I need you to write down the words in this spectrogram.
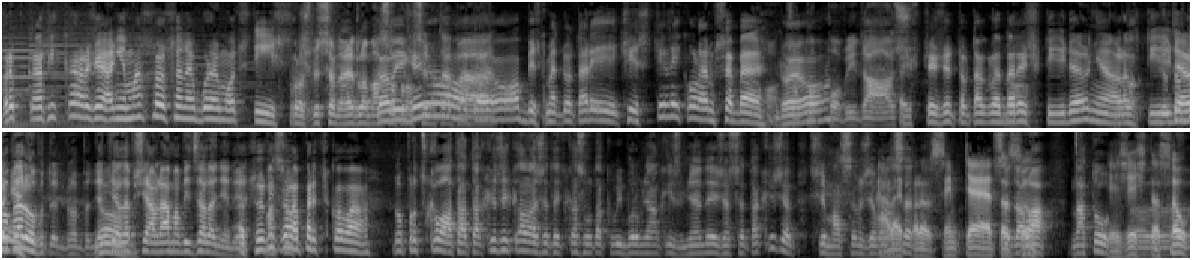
Vrbka říkal, že ani maso se nebude moct jíst. Proč by se nejedlo maso, to prosím jo, tebe? To jo, aby jsme to tady čistili kolem sebe. A to co jo. to povídáš? Ještě, že to takhle bereš v týdelně, ale v Já to, týdelně... to beru, protože je No. no. lepší, já dám víc zeleniny. A co říkala Prcková? No Procková ta taky říkala, že teďka jsou takový, budou nějaký změny, že se taky, že s tím masem, že Ale se, prosím tě, to jsou... dala na tu... Ježíš, to eh, jsou,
